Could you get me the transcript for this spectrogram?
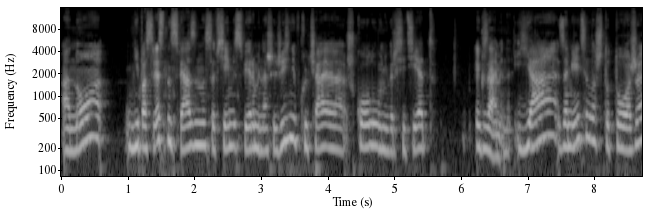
Оно непосредственно связано со всеми сферами нашей жизни, включая школу, университет, экзамены. Я заметила, что тоже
